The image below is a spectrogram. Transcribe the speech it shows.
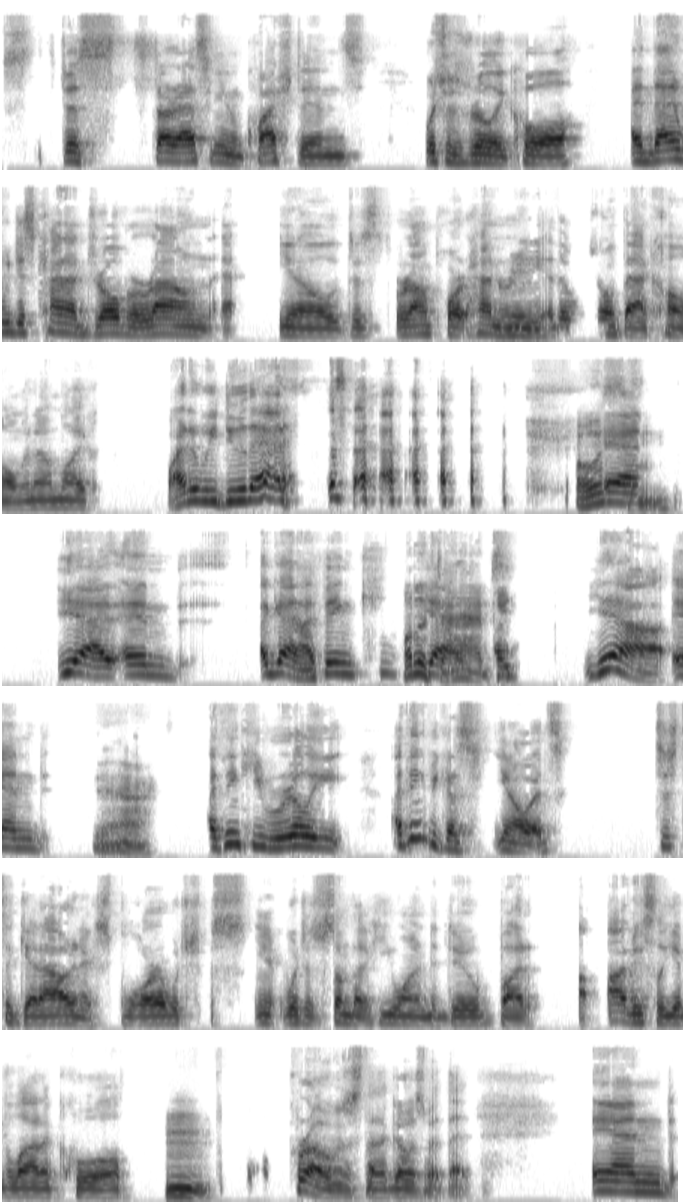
just, just start asking him questions, which was really cool. And then we just kind of drove around, you know, just around Port Henry, Mhm. and then we drove back home. And I'm like, why did we do that? Awesome. yeah, and again, I think what a yeah, dad. I- yeah, and yeah. I think he really, I think because you know it's just to get out and explore, which which is something that he wanted to do. But obviously, you have a lot of cool Mm. pros that goes with it. And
